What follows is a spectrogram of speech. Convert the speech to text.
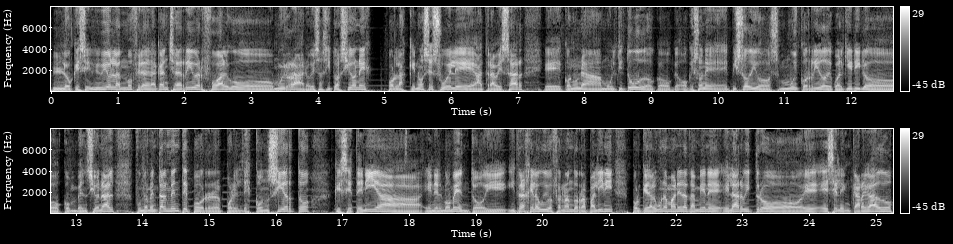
lo que se vivió en la atmósfera de la cancha de River fue algo muy raro. Esas situaciones por las que no se suele atravesar eh, con una multitud o, que- son eh, episodios muy corridos de cualquier hilo convencional, fundamentalmente por, por el desconcierto que se tenía en el momento. Y, traje el audio de Fernando Rapalini porque de alguna manera también eh, el árbitro es el encargado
